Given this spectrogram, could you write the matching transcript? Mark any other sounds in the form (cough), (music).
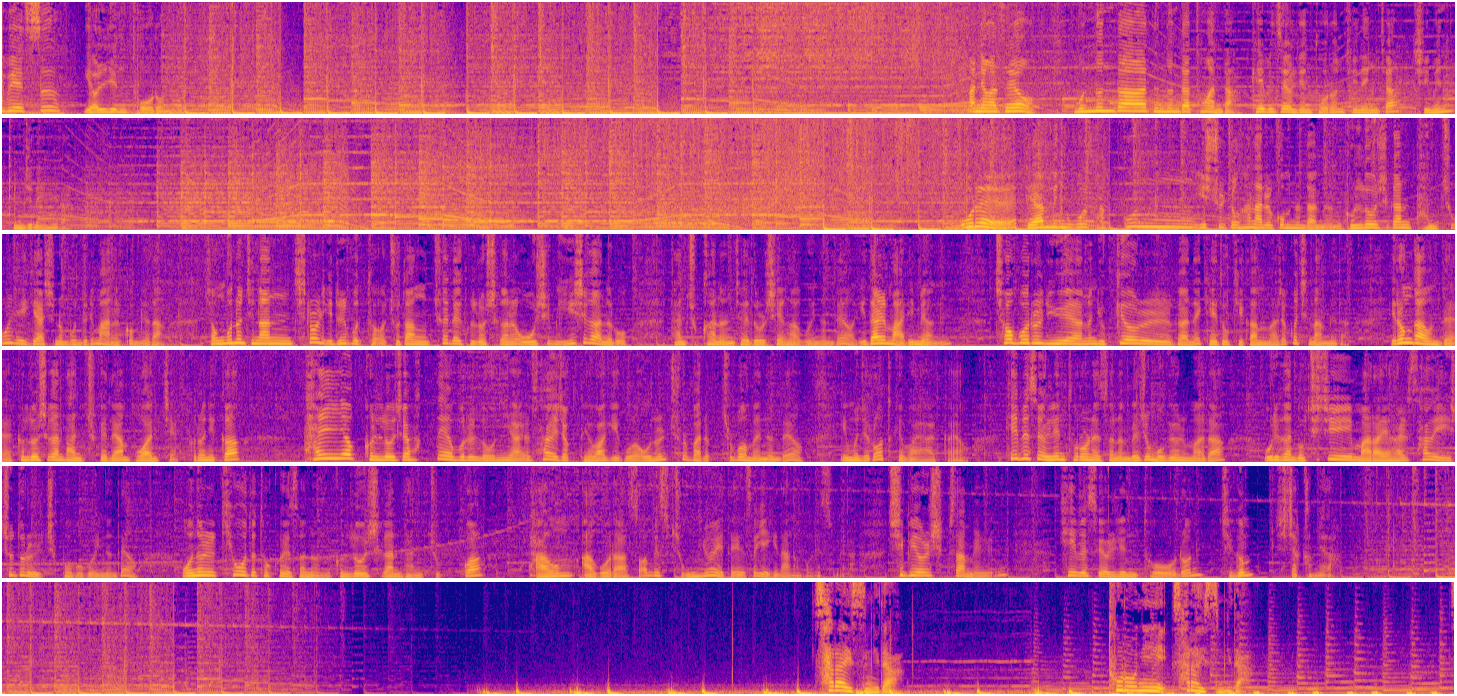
KBS 열린 토론. 안녕하세요. 묻는다, 듣는다, 통한다. KBS 열린 토론 진행자 시민 김진혜입니다. 올해 대한민국을 바꾼 이슈 중 하나를 꼽는다면 근로시간 단축을 얘기하시는 분들이 많을 겁니다. 정부는 지난 7월 1일부터 주당 최대 근로시간을 52시간으로 단축하는 제도를 시행하고 있는데요. 이달 말이면 처벌을 유예하는 6개월간의 계도 기간마저 끝이 납니다. 이런 가운데 근로시간 단축에 대한 보완책, 그러니까 탄력 근로제 확대 여부를 논의할 사회적 대화기구가 오늘 출발, 출범했는데요. 이 문제를 어떻게 봐야 할까요? KBS 열린 토론에서는 매주 목요일마다 우리가 놓치지 말아야 할 사회 이슈들을 짚어보고 있는데요. 오늘 키워드 토크에서는 근로시간 단축과 다음 아고라 서비스 종료에 대해서 얘기 나눠보겠습니다. 12월 13일 KBS 열린 토론 지금 시작합니다. 살아 있습니다. 토론이 살아 있습니다.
